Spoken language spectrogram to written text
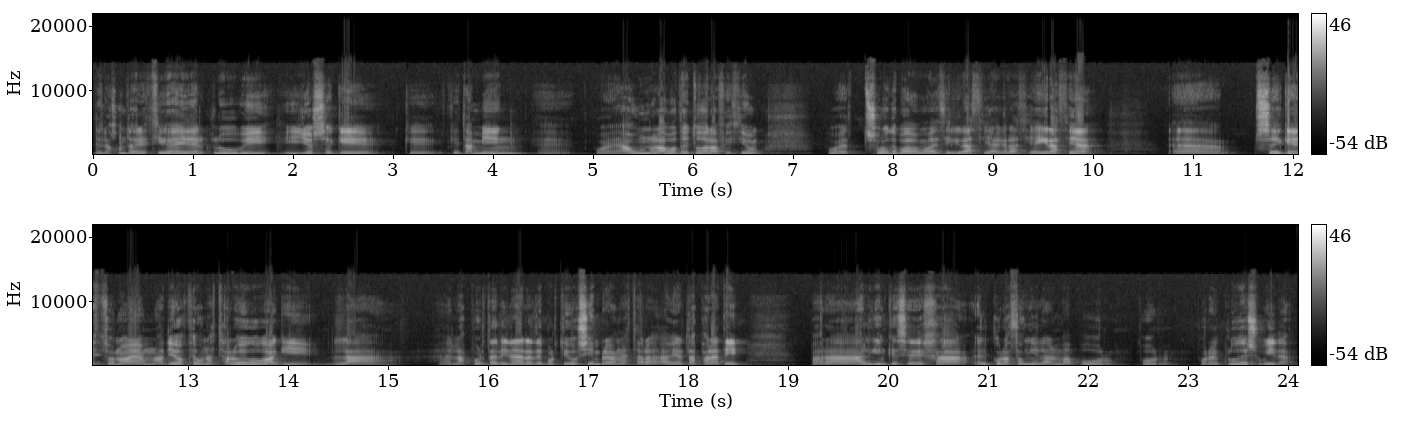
de la Junta Directiva y del club y, yo sé que, que, también, eh, pues a uno la voz de toda la afición, pues solo te podemos decir gracias, gracias y gracias. Eh, sé que esto no es un adiós, que es un hasta luego. Aquí las puertas de Linares Deportivo siempre van a estar abiertas para ti, para alguien que se deja el corazón y el alma por, por, por el club de su vida.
